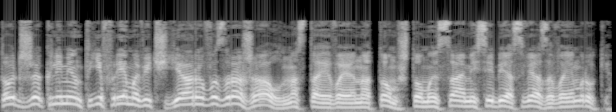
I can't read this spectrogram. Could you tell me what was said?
Тот же Климент Ефремович яро возражал, настаивая на том, что мы сами себе связываем руки.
